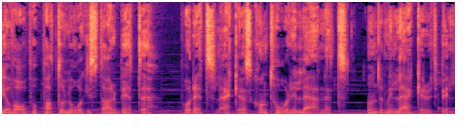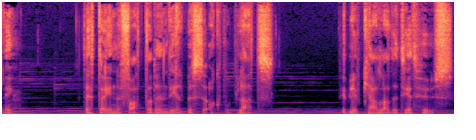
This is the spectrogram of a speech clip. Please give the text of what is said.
Jag var på patologiskt arbete på rättsläkarens kontor i länet under min läkarutbildning. Detta innefattade en del besök på plats. Vi blev kallade till ett hus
